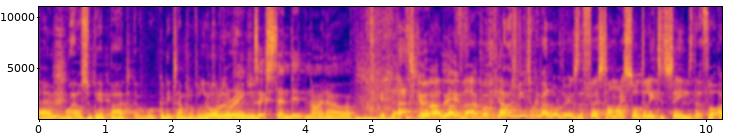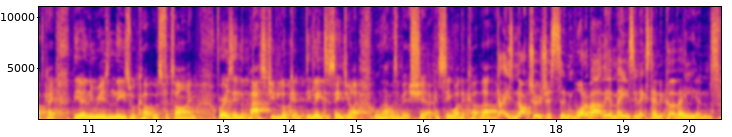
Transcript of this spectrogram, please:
Um, what else would be a bad, a good example of a literal Lord of the? Rings extended nine hour. That's good. that I love that. book, That was when you talk about Lord of the Rings. The first time I saw deleted scenes that thought, okay, the only reason these were cut was for time. Whereas in the past, you'd look at deleted scenes, you're like, oh, that was a bit shit. I can see why they cut that. That is not true, Tristan. What about the amazing extended cut of Aliens?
